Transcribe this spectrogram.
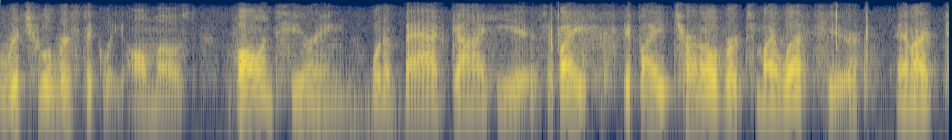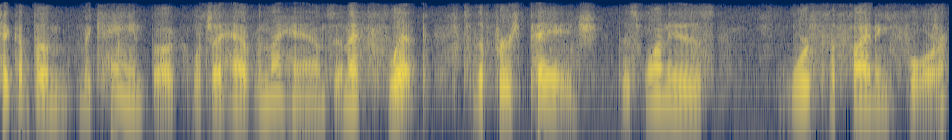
ritualistically almost volunteering what a bad guy he is. If I if I turn over to my left here and I pick up a McCain book, which I have in my hands, and I flip to the first page. This one is worth the fighting for.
